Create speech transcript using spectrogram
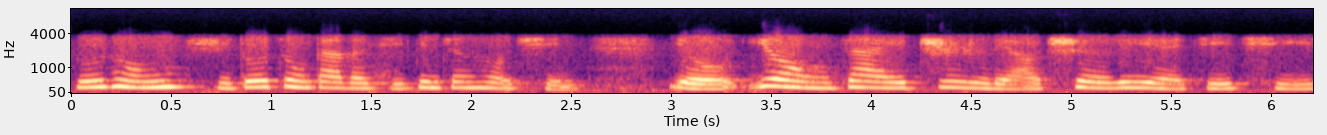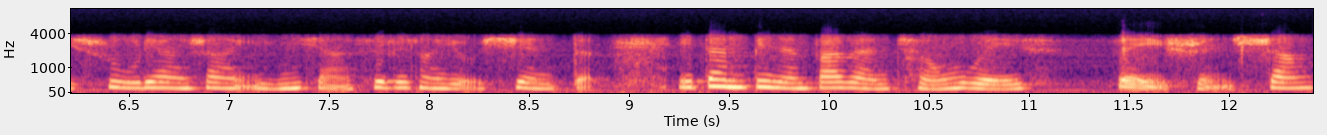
如同许多重大的疾病症候群，有用在治疗策略及其数量上影响是非常有限的。一旦病人发展成为肺损伤，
